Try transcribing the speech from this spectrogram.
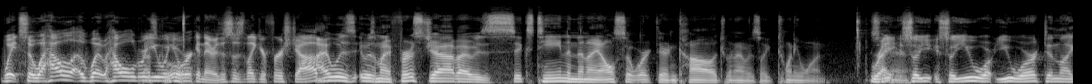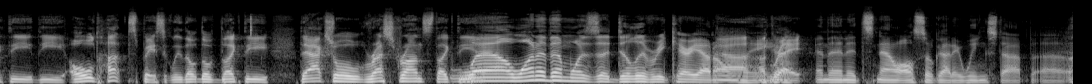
Wait, so how what, how old were That's you when you were working there? This is like your first job? I was. It was my first job. I was 16, and then I also worked there in college when I was like 21. Right. So you so you wor- you worked in like the the old huts basically, the, the like the the actual restaurants like the well, one of them was a delivery carryout Ah, only, okay. Right. And then it's now also got a Wingstop. Uh,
